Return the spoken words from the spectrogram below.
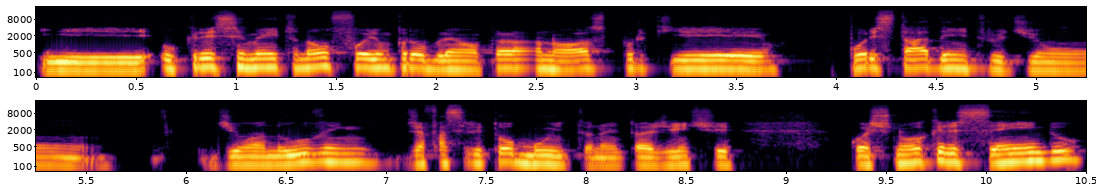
e o crescimento não foi um problema para nós, porque por estar dentro de, um, de uma nuvem já facilitou muito, né? Então a gente continuou crescendo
